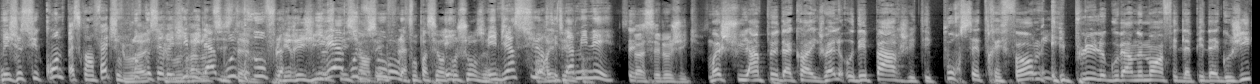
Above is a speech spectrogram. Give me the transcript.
Mais je suis contre parce qu'en fait, je trouve que ce régime, il est à bout de souffle. Il est à bout de souffle. il faut passer à autre chose. Mais bien sûr, c'est terminé. Ça, c'est logique. Moi, je suis un peu d'accord avec Joël. Au départ, j'étais pour cette réforme Oui. et plus le gouvernement a fait de la pédagogie,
